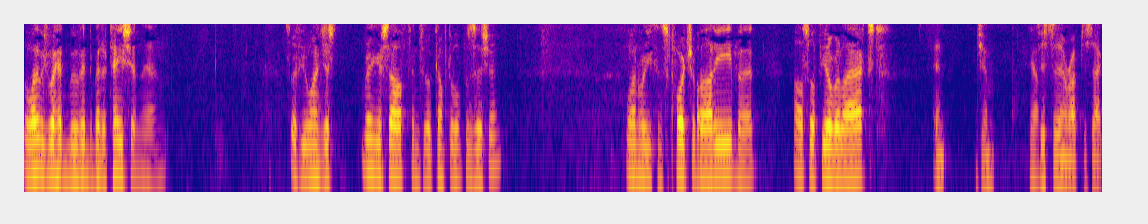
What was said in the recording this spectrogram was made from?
Well, why don't we go ahead and move into meditation then? So if you want to just bring yourself into a comfortable position, one where you can support your body but also feel relaxed. And Jim, Yeah. just to interrupt a sec,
